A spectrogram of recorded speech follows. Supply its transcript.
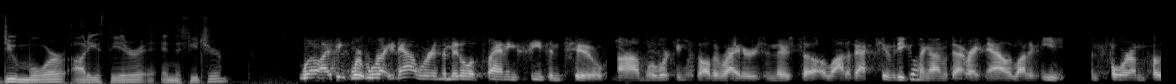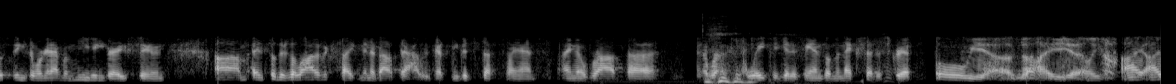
do more audio theater in the future? Well, I think we're, right now we're in the middle of planning season two. Um, we're working with all the writers, and there's a, a lot of activity going on with that right now. A lot of e- and forum postings, and we're going to have a meeting very soon. Um, and so there's a lot of excitement about that. We've got some good stuff planned. I know Rob uh, Rob can't wait to get his hands on the next set of scripts. Oh yeah, no, I, uh, I, I,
